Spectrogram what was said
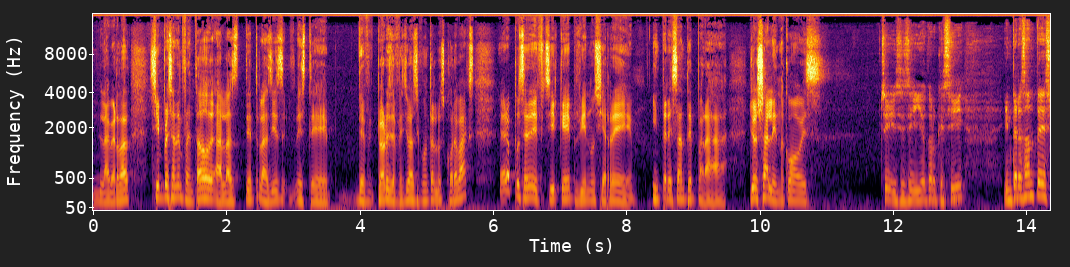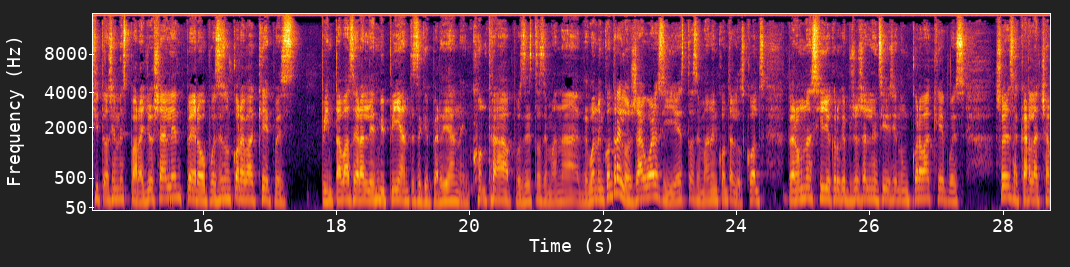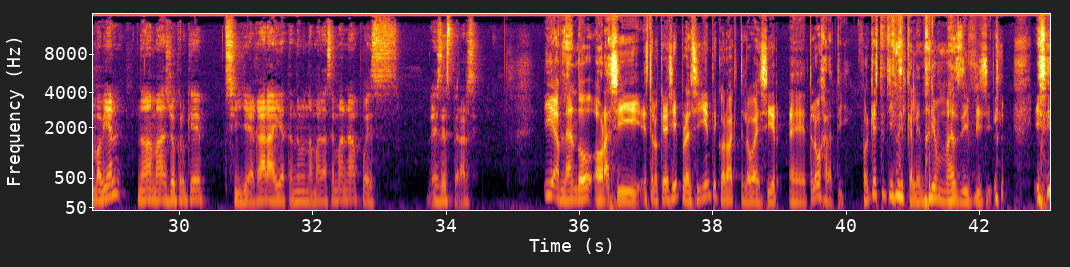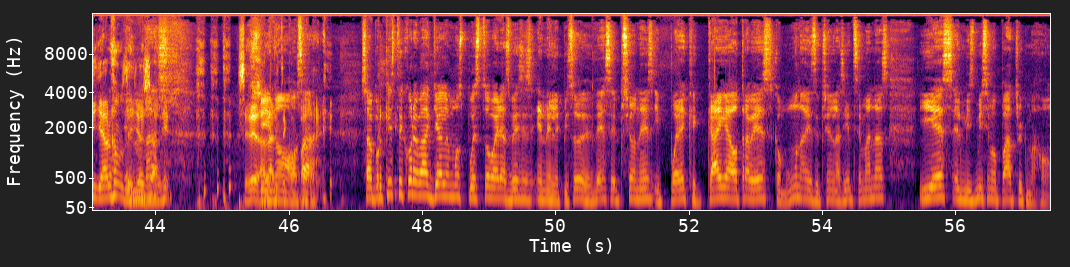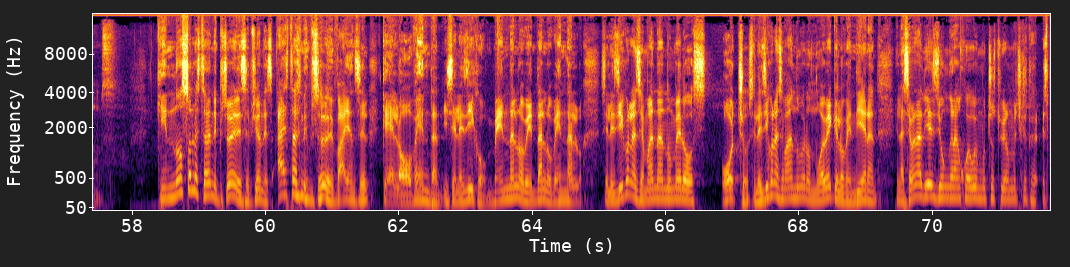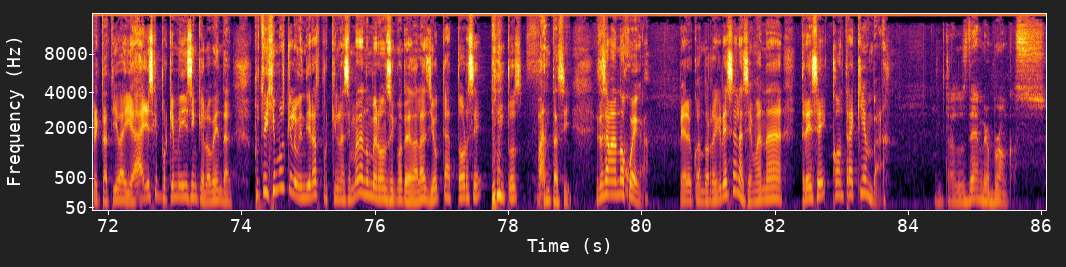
la verdad, siempre se han enfrentado dentro de las 10 este, peores defensivas en contra los corebacks. Pero pues he de decir que pues, viene un cierre interesante para Josh Allen, ¿no? ¿Cómo ves? Sí, sí, sí, yo creo que sí. Interesantes situaciones para Josh Allen, pero pues es un coreback que pues pintaba ser al MVP antes de que perdieran en contra, pues de esta semana, de, bueno, en contra de los Jaguars y esta semana en contra de los Colts. Pero aún así yo creo que Josh Allen sigue siendo un coreback que pues suele sacar la chamba bien. Nada más, yo creo que si llegara ahí a tener una mala semana, pues es de esperarse. Y hablando, ahora sí, este lo quiero decir, pero el siguiente coreback te lo voy a decir, eh, te lo voy a dejar a ti. Porque este tiene el calendario más difícil. y si ya hablamos de Josh Allen, se debe hablar este compadre. O sea, porque este coreback ya lo hemos puesto varias veces en el episodio de decepciones y puede que caiga otra vez como una decepción en las siguientes semanas. Y es el mismísimo Patrick Mahomes que no solo estaba en episodio de decepciones, ha estado en episodio de Vayancel que lo vendan. Y se les dijo, véndanlo, véndanlo, véndanlo. Se les dijo en la semana número 8. Se les dijo en la semana número 9 que lo vendieran. En la semana 10 dio un gran juego y muchos tuvieron mucha expectativa. Y, ay, es que ¿por qué me dicen que lo vendan? Pues te dijimos que lo vendieras porque en la semana número 11 en contra Dallas dio 14 puntos fantasy. Esta semana no juega. Pero cuando regresa en la semana 13, ¿contra quién va? Contra los Denver Broncos.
